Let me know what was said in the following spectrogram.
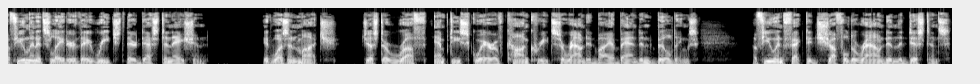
A few minutes later, they reached their destination. It wasn't much, just a rough, empty square of concrete surrounded by abandoned buildings. A few infected shuffled around in the distance,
